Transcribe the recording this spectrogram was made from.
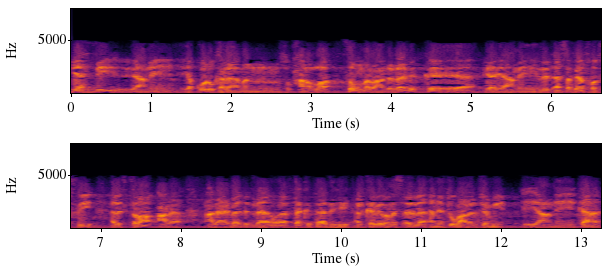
يهدي يعني يقول كلاما سبحان الله ثم بعد ذلك يعني للأسف يدخل في الافتراء على على عباد الله ويرتكب هذه الكبيرة نسال الله أن يتوب على الجميع. يعني كانت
